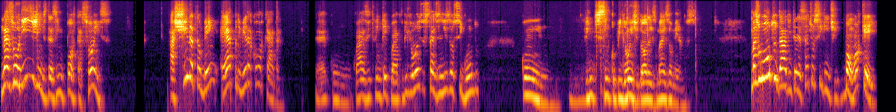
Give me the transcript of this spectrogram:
Nas origens das importações, a China também é a primeira colocada, né, com quase 34 bilhões. Os Estados Unidos é o segundo, com 25 bilhões de dólares, mais ou menos. Mas o outro dado interessante é o seguinte: bom, ok,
